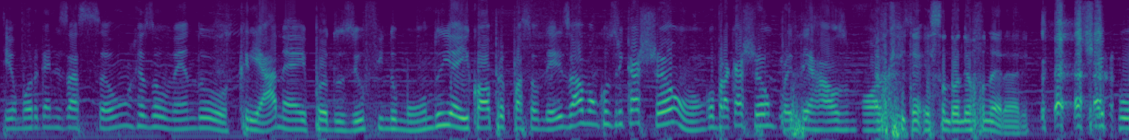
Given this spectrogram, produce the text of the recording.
tem uma organização resolvendo criar, né, e produzir o fim do mundo, e aí qual a preocupação deles? Ah, vamos construir caixão, vamos comprar caixão pra enterrar os É mortos. porque tem- eles são donos de uma funerária. tipo,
